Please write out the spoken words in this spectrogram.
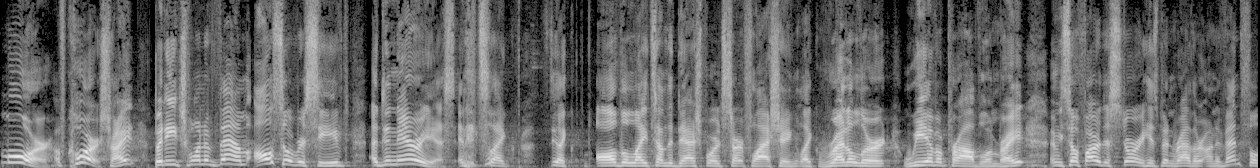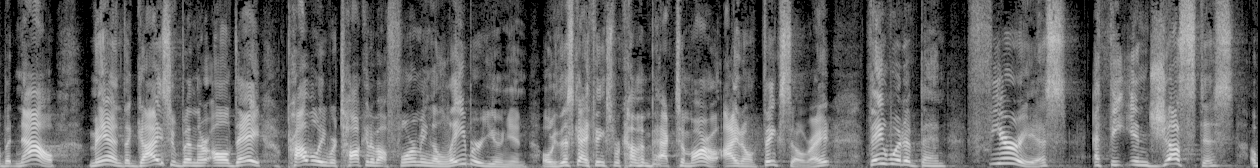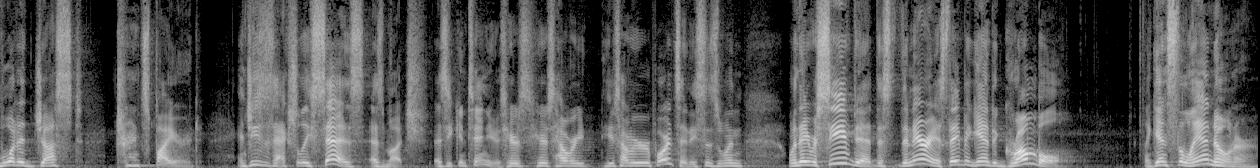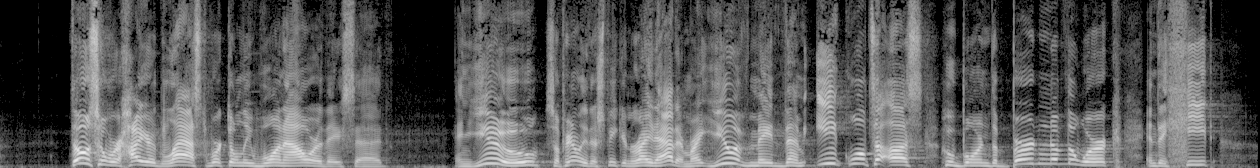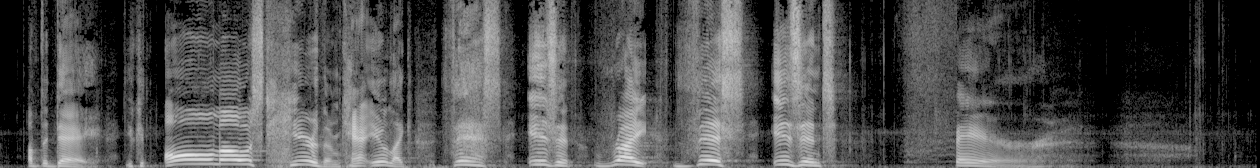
More, of course, right? But each one of them also received a denarius. And it's like, like all the lights on the dashboard start flashing, like red alert, we have a problem, right? I mean, so far this story has been rather uneventful, but now, man, the guys who've been there all day probably were talking about forming a labor union. Oh, this guy thinks we're coming back tomorrow. I don't think so, right? They would have been furious at the injustice of what had just transpired. And Jesus actually says as much as he continues. Here's, here's, how, he, here's how he reports it. He says, when, when they received it, this denarius, they began to grumble against the landowner. Those who were hired last worked only one hour, they said. And you, so apparently they're speaking right at him, right? You have made them equal to us who borne the burden of the work and the heat of the day. You can almost hear them, can't you? Like, this isn't right. This isn't fair.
